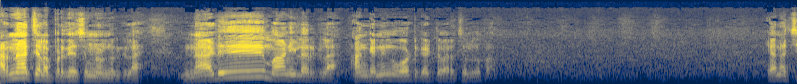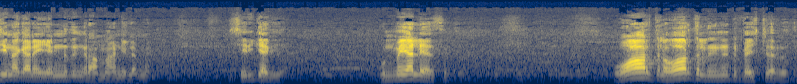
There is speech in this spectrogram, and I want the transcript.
அருணாச்சல பிரதேசம்னு ஒன்னு இருக்குல்ல? நடு மாநிலம் இருக்குல்ல? அங்க நின்று ஓட்டு கட்டு வர சொல்லுங்க பாப்போம். ஏன்னா சீனாக்காரன் என்னதுங்கிற மாநிலமே. சிரிக்காதீங்க. உண்மையாலே சொல்லு ஓரத்துல ஓரத்துல நின்றுட்டு பேசிட்டு வர்றது.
